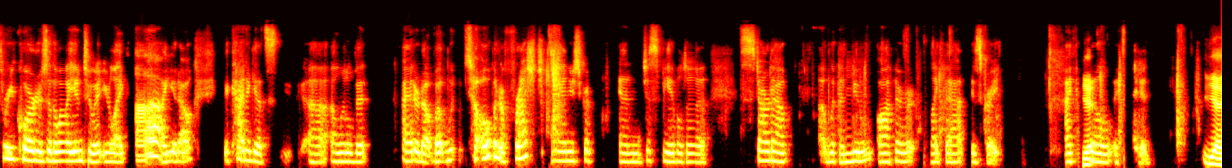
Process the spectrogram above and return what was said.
three quarters of the way into it, you're like, ah, you know, it kind of gets uh, a little bit, I don't know, but to open a fresh manuscript and just be able to start out uh, with a new author like that is great. I feel yeah. excited. Yeah,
